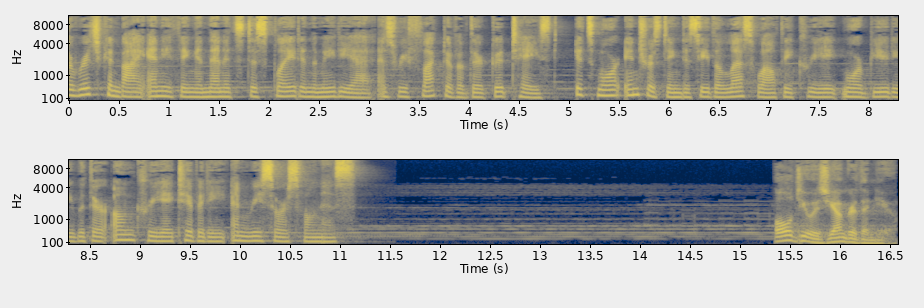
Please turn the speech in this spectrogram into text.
The rich can buy anything and then it's displayed in the media as reflective of their good taste. It's more interesting to see the less wealthy create more beauty with their own creativity and resourcefulness. Old you is younger than you.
